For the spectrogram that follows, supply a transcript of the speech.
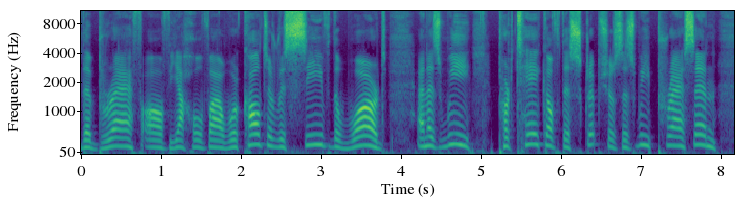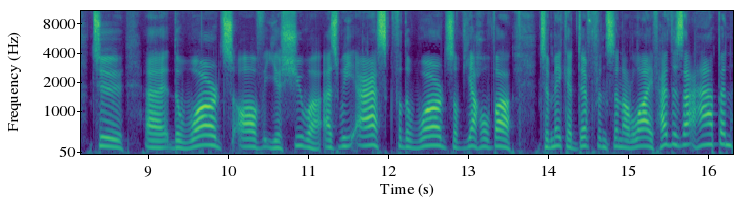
the breath of Yahovah. We're called to receive the word. And as we partake of the scriptures, as we press in to uh, the words of Yeshua, as we ask for the words of Yahovah to make a difference in our life, how does that happen?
